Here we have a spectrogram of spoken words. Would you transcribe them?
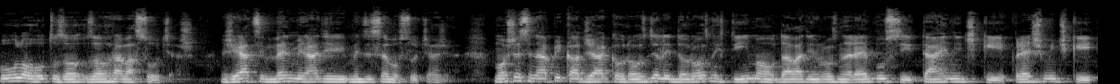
úlohu tu zohráva súťaž. Žiaci veľmi radi medzi sebou súťažia. Môžete si napríklad žiakov rozdeliť do rôznych tímov, dávať im rôzne rebusy, tajničky, prešmičky,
